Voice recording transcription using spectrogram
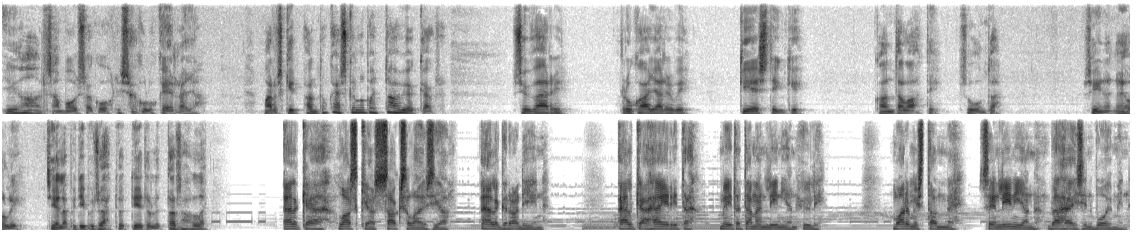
Ihan samoissa kohdissa kulkee raja. Marski antoi käsken lopettaa hyökkäyksen. Syväri, Rukajärvi, Kiestinki, Kantalahti, suunta. Siinä ne oli. Siellä piti pysähtyä tietylle tasalle. Älkää laskea saksalaisia Älgradiin. Älkää häiritä meitä tämän linjan yli. Varmistamme sen linjan vähäisin voimin.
